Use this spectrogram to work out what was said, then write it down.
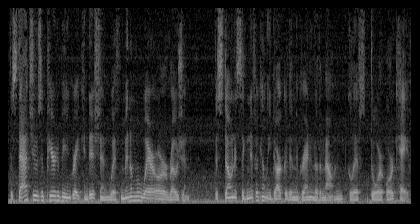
The statues appear to be in great condition with minimal wear or erosion. The stone is significantly darker than the granite of the mountain, glyphs, door, or cave.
